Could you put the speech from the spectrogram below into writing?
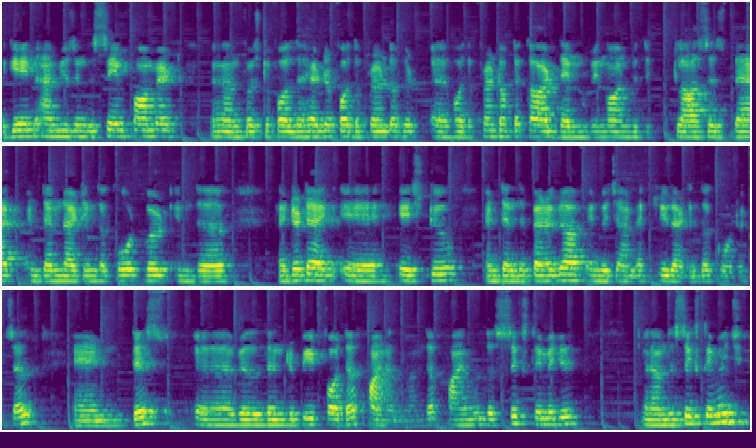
Again I'm using the same format um, first of all the header for the front of the uh, for the front of the card then moving on with the classes back and then writing the code word in the header tag uh, h2 and then the paragraph in which I'm actually writing the code itself. And this uh, will then repeat for the final one. The final the sixth image um, the sixth image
